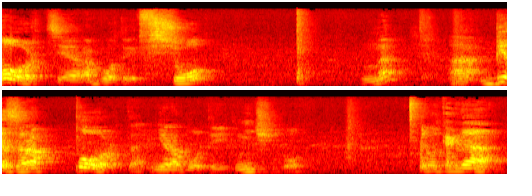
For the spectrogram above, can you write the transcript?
порте работает все, да? а без рапорта не работает ничего. И вот когда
